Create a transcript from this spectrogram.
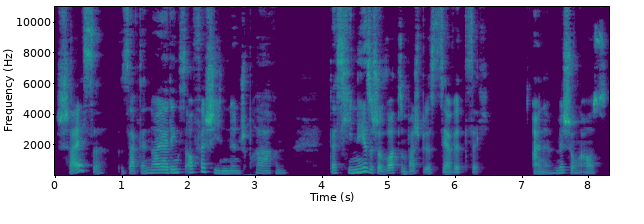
Scheiße, sagt er neuerdings auf verschiedenen Sprachen. Das chinesische Wort zum Beispiel ist sehr witzig. Eine Mischung aus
